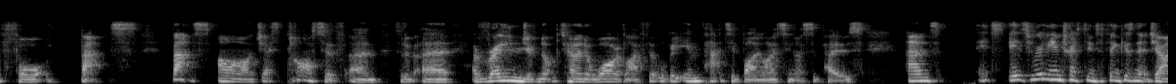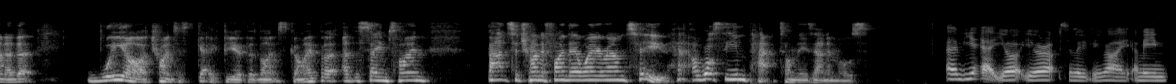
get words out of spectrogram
for bats. Bats are just part of um, sort of a, a range of nocturnal wildlife that will be impacted by lighting, I suppose. And it's it's really interesting to think, isn't it, Joanna, that we are trying to get a view of the night sky, but at the same time, bats are trying to find their way around too. What's the impact on these animals? Um, yeah, you're you're absolutely right. I mean,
